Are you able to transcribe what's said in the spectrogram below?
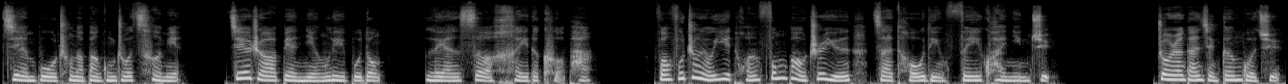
箭步冲到办公桌侧面，接着便凝立不动，脸色黑得可怕。仿佛正有一团风暴之云在头顶飞快凝聚，众人赶紧跟过去，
